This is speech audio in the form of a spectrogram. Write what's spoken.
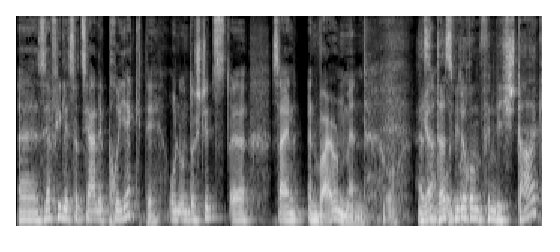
äh, sehr viele soziale Projekte und unterstützt äh, sein Environment. Also Ja, das und- wiederum finde ich stark.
